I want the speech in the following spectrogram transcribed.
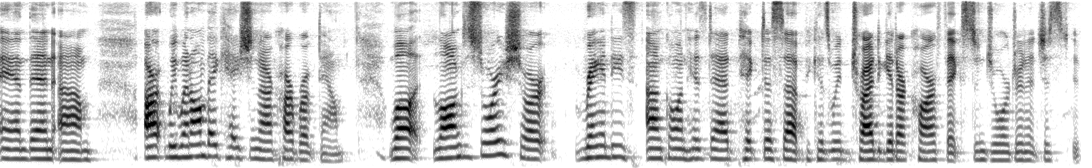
and then um, our, we went on vacation. and Our car broke down. Well, long story short, Randy's uncle and his dad picked us up because we'd tried to get our car fixed in Georgia, and it just it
